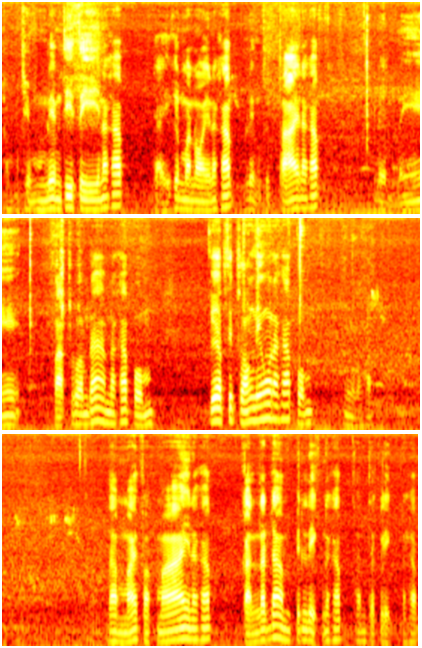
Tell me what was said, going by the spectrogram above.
คำชมเล่มที่สี่นะครับ ใหญ่ขึ้นมาหน่อยนะครับ เล่มสุดท้ายนะครับ เล่มนี้ ฝากรวมด้ามนะครับ ผมเกือบ 12 นิ้วนะครับ ผมนี่นะครับด้ามไม้ฝักไม้นะครับ กันและด้ามเป็นเหล็กนะครับทำจากเหล็กนะครับ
